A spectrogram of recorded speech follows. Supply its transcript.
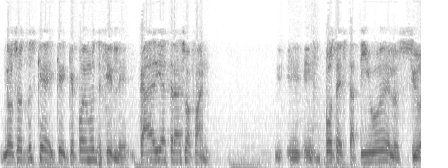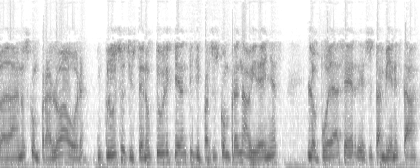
Nosotros, ¿qué, qué podemos decirle? Cada día trae su afán es potestativo de los ciudadanos comprarlo ahora. Incluso si usted en octubre quiere anticipar sus compras navideñas, lo puede hacer. Eso también está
